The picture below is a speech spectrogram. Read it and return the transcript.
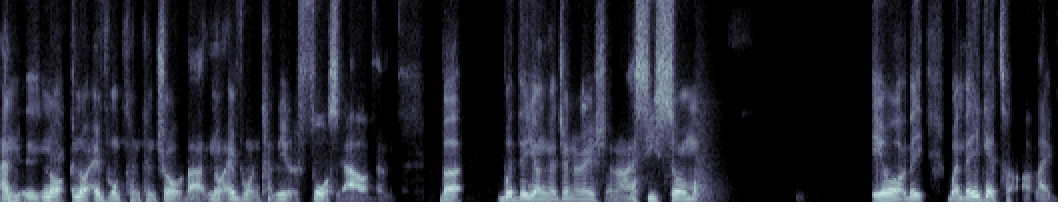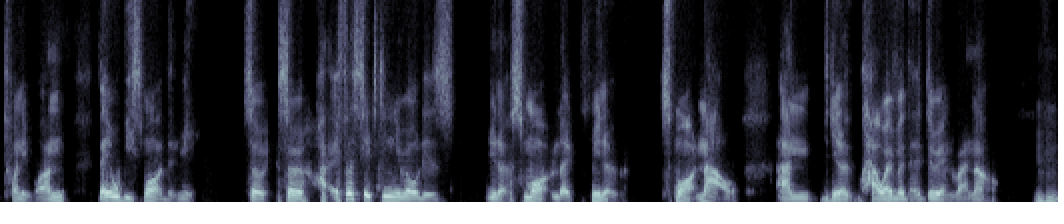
And mm-hmm. not not everyone can control that not everyone can you know force it out of them. But with the younger generation i see so much they are they when they get to like 21 they will be smarter than me. So so if a 16 year old is you know smart like you know smart now and you know however they're doing right now mm-hmm.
